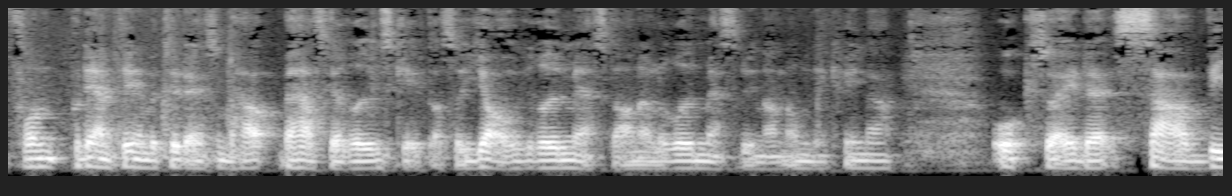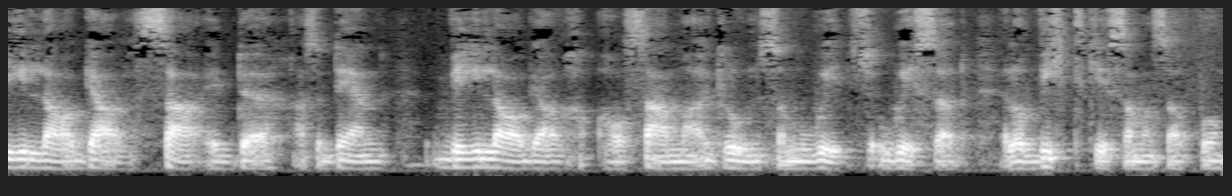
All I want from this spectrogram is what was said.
från, på den tiden betyder det en som behärskar runskrift. Alltså jag, runmästaren eller runmästarinnan om det är kvinna. Och så är det sa vilagar, sa är dö. Alltså den vilagar har samma grund som witch, wizard. Eller vitki som man sa på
